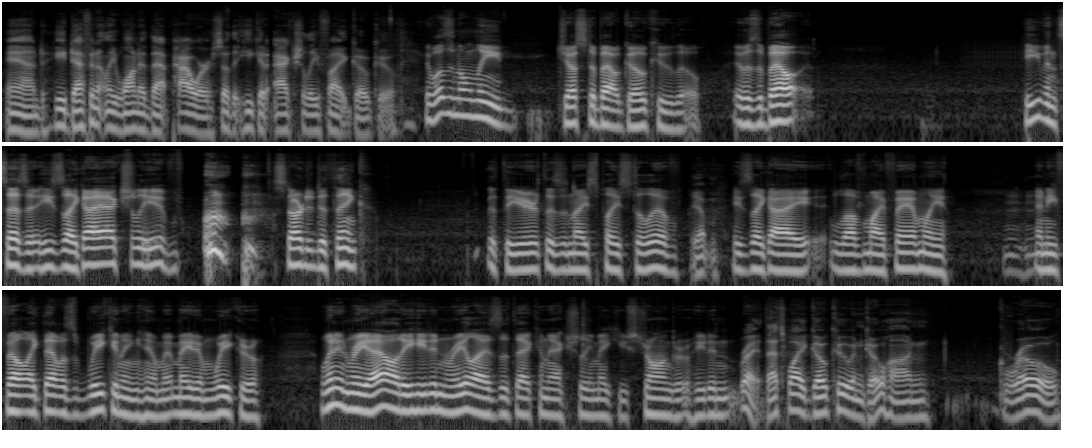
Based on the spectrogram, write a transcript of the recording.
And he definitely wanted that power so that he could actually fight Goku. it wasn't only just about Goku though. It was about. He even says it. He's like, I actually have started to think that the Earth is a nice place to live. Yep. He's like, I love my family. Mm-hmm. And he felt like that was weakening him. It made him weaker. When in reality, he didn't realize that that can actually make you stronger. He didn't. Right. That's why Goku and Gohan grow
